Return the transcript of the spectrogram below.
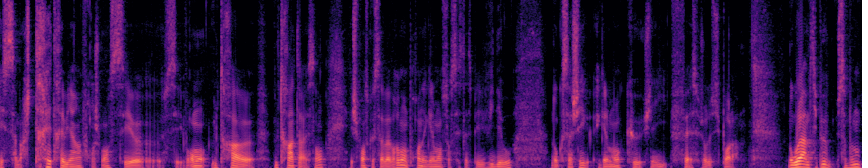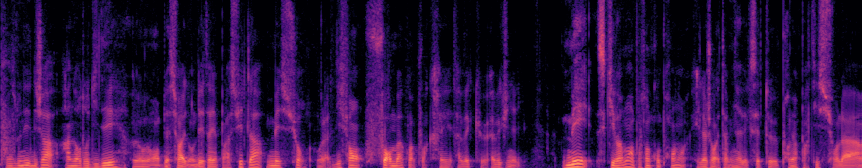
Et ça marche très très bien. Franchement, c'est euh, vraiment ultra, euh, ultra intéressant. Et je pense que ça va vraiment prendre également sur cet aspect vidéo. Donc sachez également que j'ai fait ce genre de support-là. Donc voilà un petit peu simplement pour vous donner déjà un ordre d'idée, euh, bien sûr aller dans le détail par la suite là, mais sur voilà, différents formats qu'on va pouvoir créer avec, avec Geniali. Mais ce qui est vraiment important de comprendre, et là j'aurais terminé avec cette euh, première partie sur la,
